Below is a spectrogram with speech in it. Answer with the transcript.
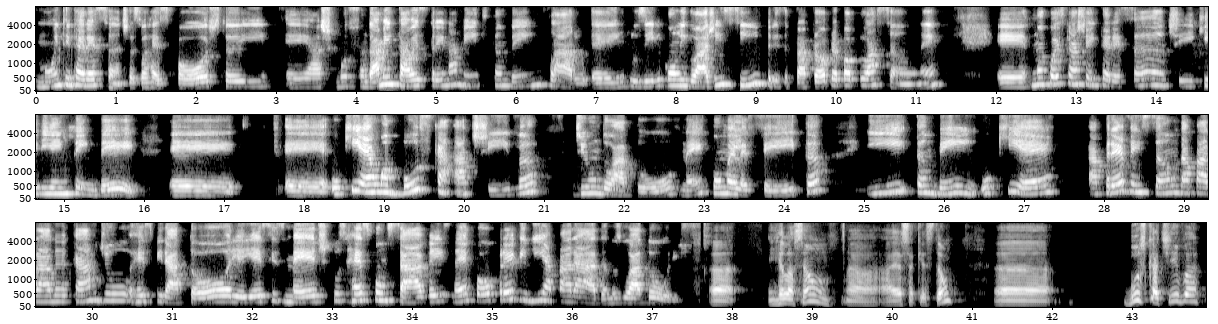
Muito interessante a sua resposta e é, acho fundamental esse treinamento também, claro, é, inclusive com linguagem simples para a própria população, né? É, uma coisa que eu achei interessante e queria entender é, é, o que é uma busca ativa de um doador, né? Como ela é feita e também o que é a prevenção da parada cardiorrespiratória e esses médicos responsáveis, né, por prevenir a parada nos doadores. Ah, em relação a, a essa questão, ah, busca ativa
